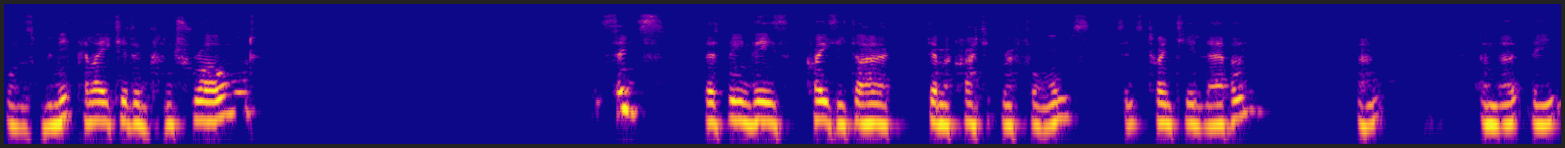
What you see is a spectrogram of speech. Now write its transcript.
was manipulated and controlled. Since there's been these quasi democratic reforms since 2011, and, and the, the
